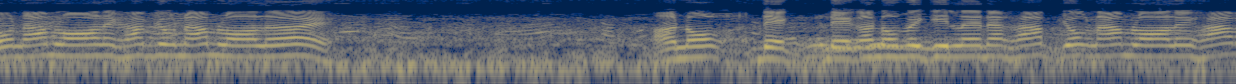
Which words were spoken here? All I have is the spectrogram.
ยกน้ำรอเลยครับ ยกน้ำรอเลยเอานมเด็กเด็กเอานมไปกินเลยนะครับ ยกน้ำรอเลยครับ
